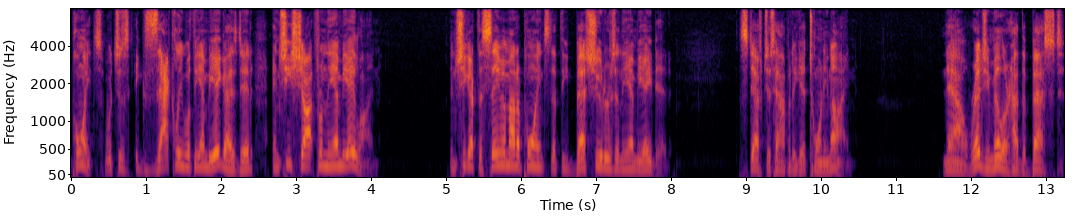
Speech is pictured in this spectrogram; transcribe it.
points, which is exactly what the NBA guys did, and she shot from the NBA line. And she got the same amount of points that the best shooters in the NBA did. Steph just happened to get 29. Now, Reggie Miller had the best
